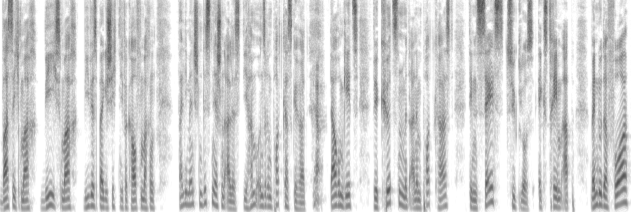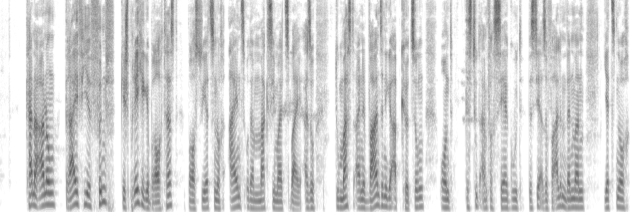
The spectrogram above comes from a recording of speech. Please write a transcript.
was ich mache, wie ich es mache, wie wir es bei Geschichten, die verkaufen machen, weil die Menschen wissen ja schon alles. Die haben unseren Podcast gehört. Ja. Darum geht's. Wir kürzen mit einem Podcast den Sales-Zyklus extrem ab. Wenn du davor keine Ahnung, drei, vier, fünf Gespräche gebraucht hast, brauchst du jetzt nur noch eins oder maximal zwei. Also du machst eine wahnsinnige Abkürzung und das tut einfach sehr gut. Wisst ihr, also vor allem, wenn man jetzt noch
